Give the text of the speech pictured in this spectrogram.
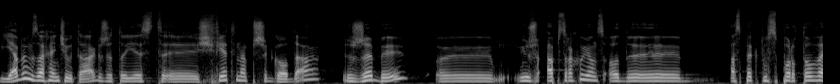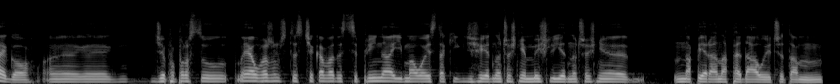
Ja bym zachęcił tak, że to jest świetna przygoda, żeby już abstrahując od aspektu sportowego, y, gdzie po prostu, no ja uważam, że to jest ciekawa dyscyplina i mało jest takich, gdzie się jednocześnie myśli, jednocześnie napiera na pedały, czy tam,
